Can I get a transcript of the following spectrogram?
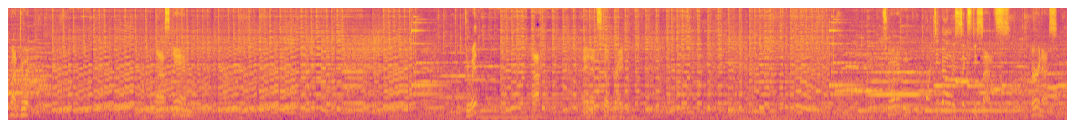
Come on, do it. Last game. Do it. Ah. Hey, that's still great. Two hundred and fourteen dollars sixty cents. Very nice.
